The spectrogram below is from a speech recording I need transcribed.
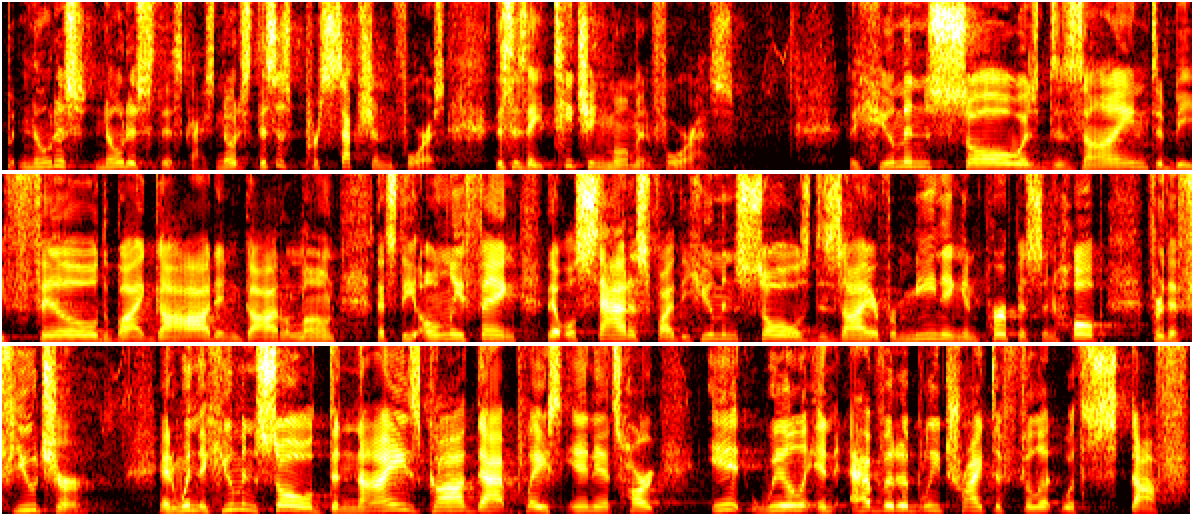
But notice, notice this, guys. Notice this is perception for us. This is a teaching moment for us. The human soul was designed to be filled by God and God alone. That's the only thing that will satisfy the human soul's desire for meaning and purpose and hope for the future. And when the human soul denies God that place in its heart, it will inevitably try to fill it with stuff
